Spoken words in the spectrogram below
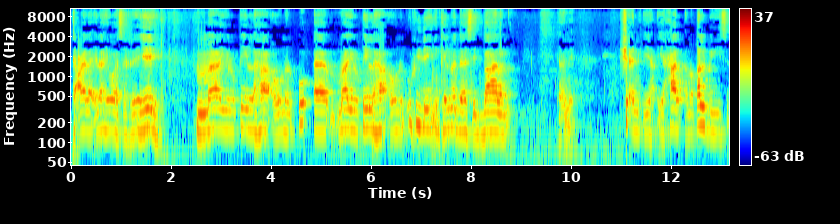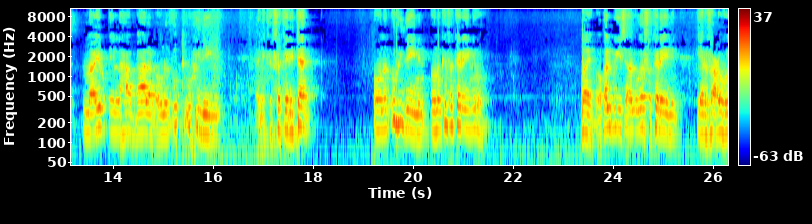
Tacaala ilaahay waa sareeyey maa yulqii lahaa ounan yulqii lahaa ounan u ridaynin kelmadaasi baalan. Yani shani iyo xaal ama qalbigiisa maa yulqii lahaa baalan ounan u ridaynin. Yani ka fakeritaan ounan u ridaynin ounan ka fakaraynin. Ayb oo qalbigiisa aan uga fakaraynin. Yarfacuhu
